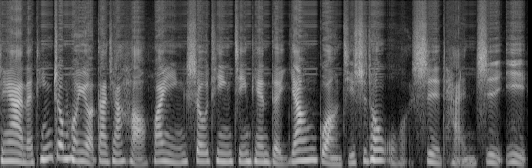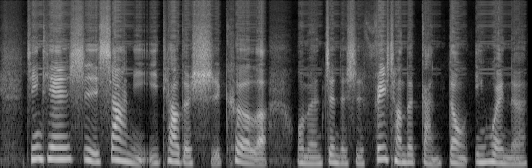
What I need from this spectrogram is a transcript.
亲爱的听众朋友，大家好，欢迎收听今天的央广即时通，我是谭志毅。今天是吓你一跳的时刻了，我们真的是非常的感动，因为呢，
